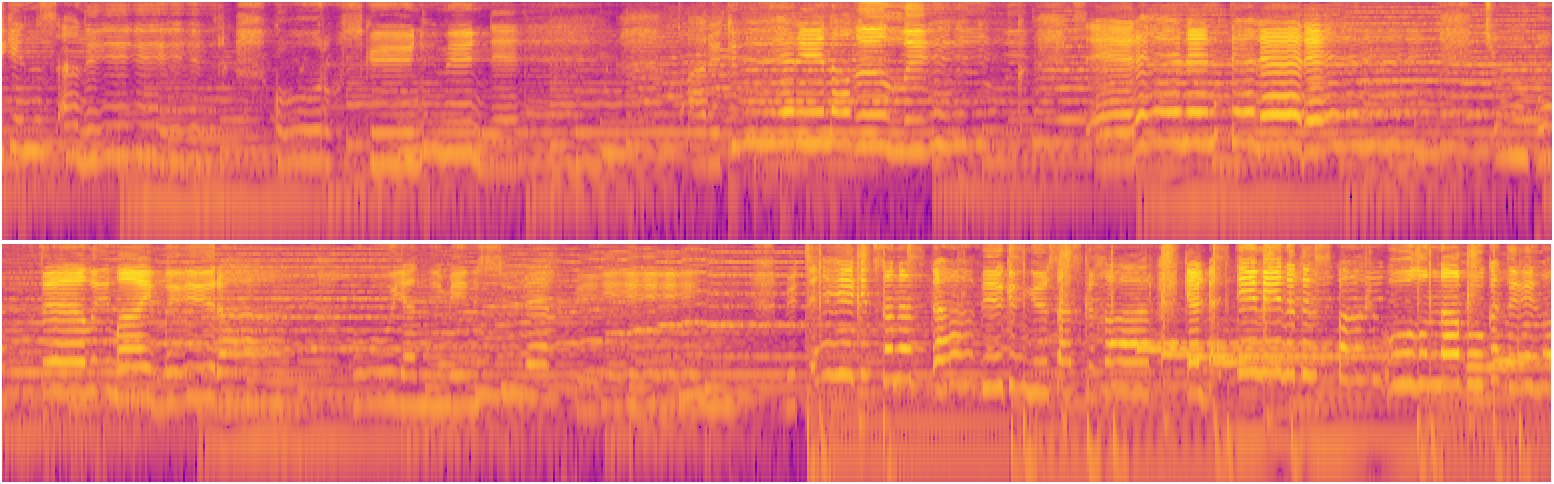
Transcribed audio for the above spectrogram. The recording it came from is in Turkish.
bilgin sanır Koruz günümüne. Qarı düherin ağıllık Serenen teleren Cumbu delimay mıran Uyan min sürek bin Müteygin sanatta bir within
